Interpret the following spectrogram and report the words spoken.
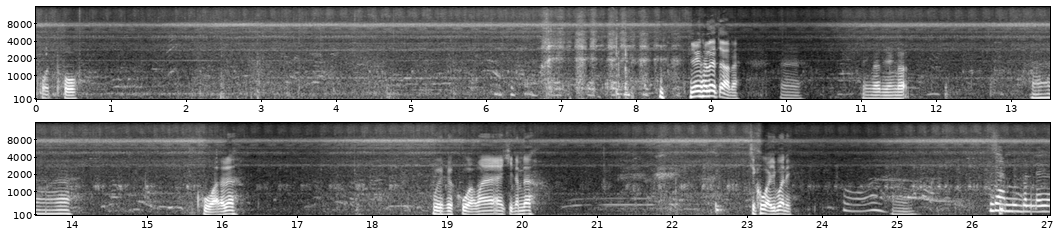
โพดโพ ยังเขาเลิกจัดอะเออยังแล้วยังแล้วอ่าขัวแล้วเลยมือกับขัวมาไอ้กินน้ำเด้อจิขัวอยู่บ่นี่โอ้ยันมันบนเรือ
